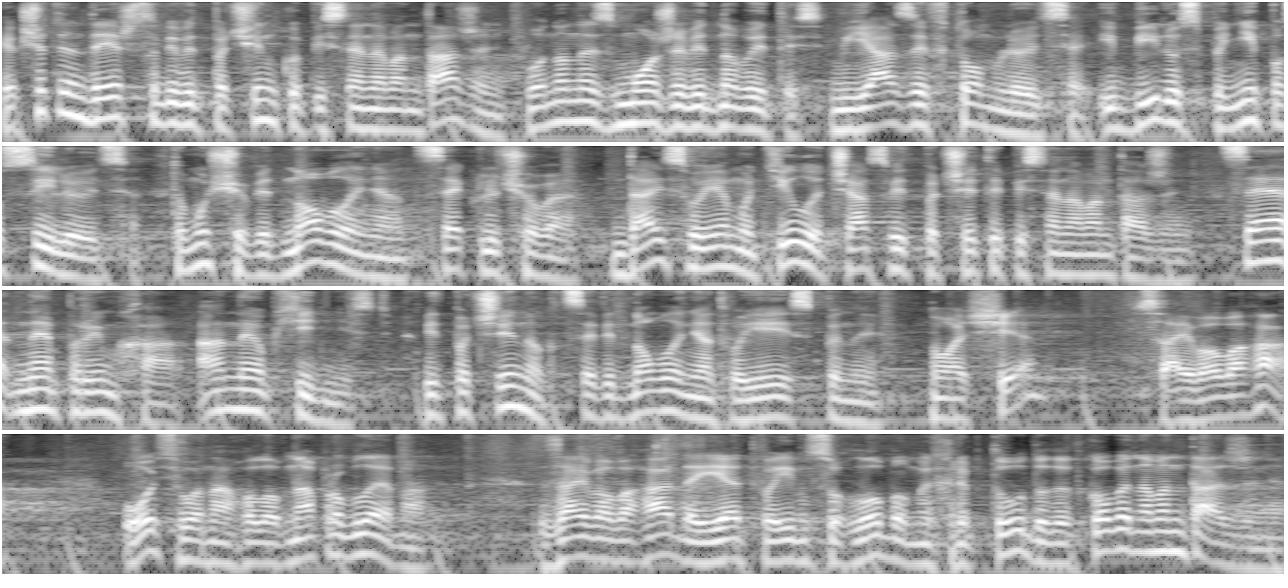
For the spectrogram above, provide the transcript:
Якщо ти не даєш собі відпочинку після навантажень, воно не зможе відновитись. М'язи втомлюються і біль у спині посилюється, тому що відновлення це ключове. Дай своєму тілу час відпочити після навантажень. Це не примха, а необхідність. Відпочинок це відновлення твоєї спини. Ну а ще зайва вага. Ось вона головна проблема. Зайва вага дає твоїм суглобам і хребту додаткове навантаження.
